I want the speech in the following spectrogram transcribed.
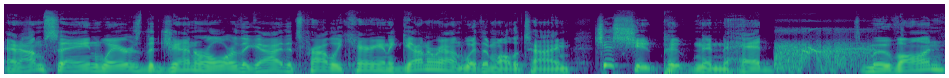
And I'm saying, where's the general or the guy that's probably carrying a gun around with him all the time? Just shoot Putin in the head. Let's move on.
